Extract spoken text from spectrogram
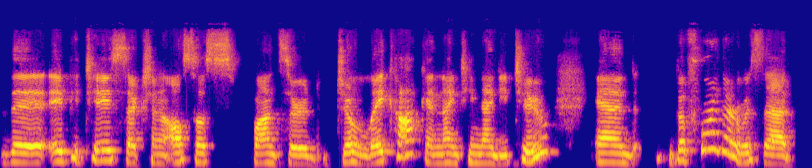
the APTA section also sponsored Jo Laycock in 1992. And before there was that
